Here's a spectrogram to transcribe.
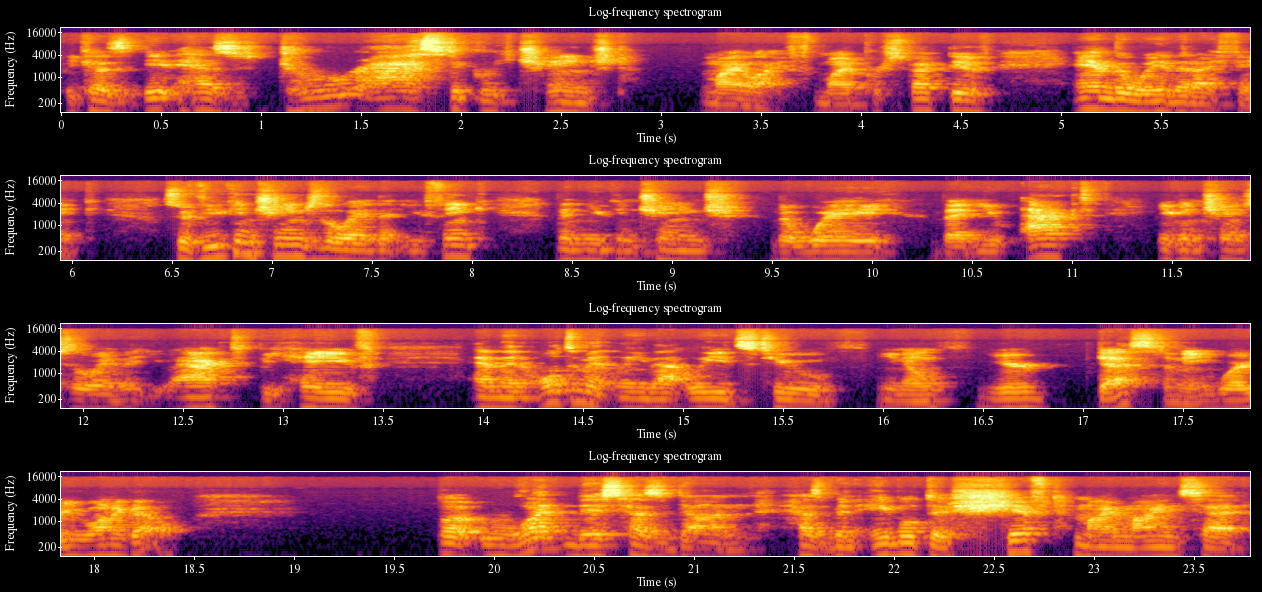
because it has drastically changed my life, my perspective, and the way that I think. So if you can change the way that you think, then you can change the way that you act. You can change the way that you act, behave, and then ultimately that leads to, you know, your destiny, where you want to go. But what this has done has been able to shift my mindset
